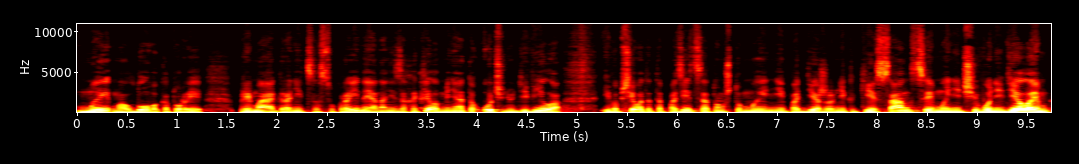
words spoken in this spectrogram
мы, Молдова, которая прямая граница с Украиной, она не захотела. Меня это очень удивило. И вообще вот эта позиция о том, что мы не поддерживаем никакие санкции, мы ничего не делаем,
